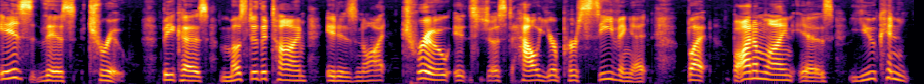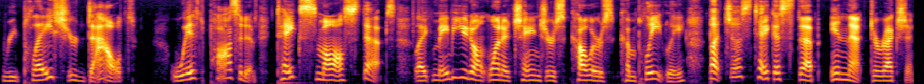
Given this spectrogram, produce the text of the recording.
is this true? Because most of the time it is not true. It's just how you're perceiving it. But bottom line is you can replace your doubt with positives. Take small steps. Like maybe you don't want to change your colors completely, but just take a step in that direction.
